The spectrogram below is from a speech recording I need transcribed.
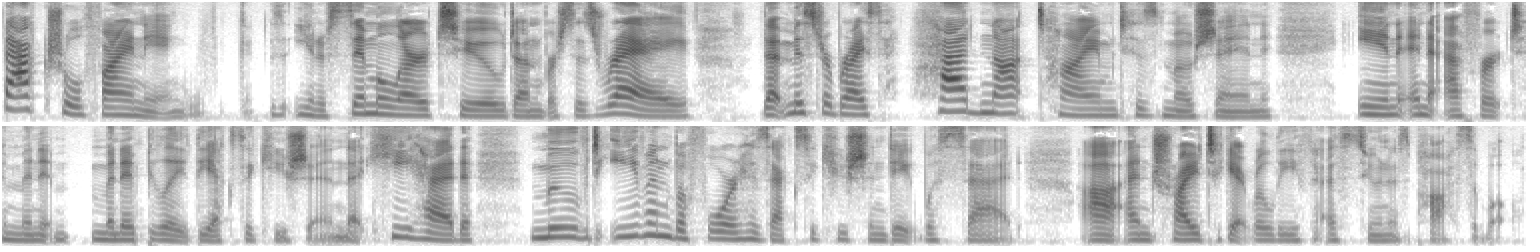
factual finding, you know, similar to Dunn versus Ray, that Mr. Price had not timed his motion in an effort to mani- manipulate the execution, that he had moved even before his execution date was set uh, and tried to get relief as soon as possible.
